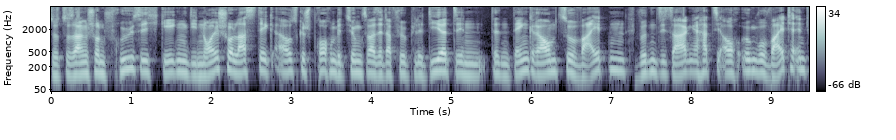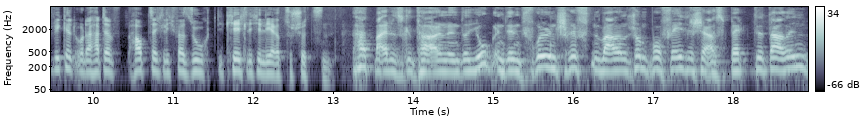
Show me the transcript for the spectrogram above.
sozusagen schon früh sich gegen die Neuscholastik ausgesprochen, beziehungsweise dafür plädiert, den, den Denkraum zu weiten. Würden Sie sagen, er hat sie auch irgendwo weiterentwickelt oder hat er hauptsächlich versucht, die kirchliche Lehre zu schützen? Hat beides getan. In der Jugend, in den frühen Schriften waren schon prophetische Aspekte darin,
